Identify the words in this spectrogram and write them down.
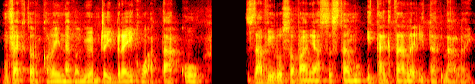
wektor kolejnego, nie wiem, jailbreaku, ataku, zawirusowania systemu i tak dalej, i tak dalej.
